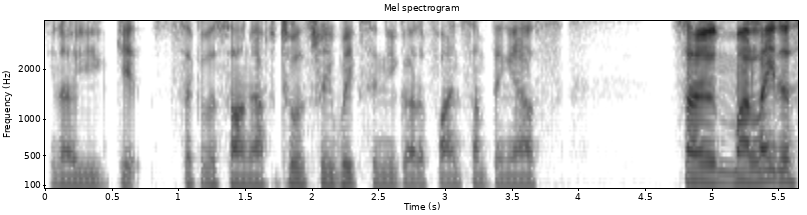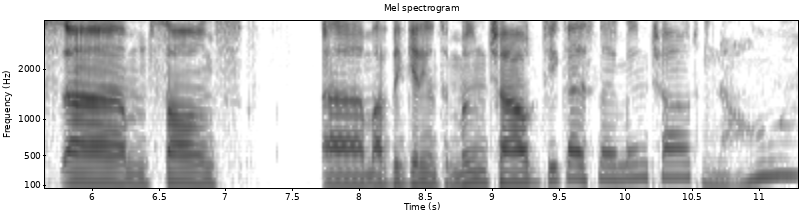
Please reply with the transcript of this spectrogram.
you know you get sick of a song after two or three weeks and you got to find something else. So my latest um songs, um, I've been getting into Moonchild. Do you guys know Moonchild? No.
